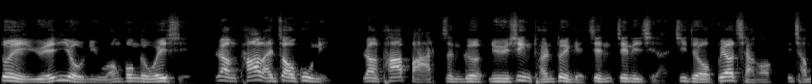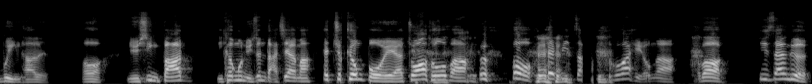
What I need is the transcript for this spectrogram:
对原有女王蜂的威胁，让她来照顾你，让她把整个女性团队给建建立起来。记得哦，不要抢哦，你抢不赢她的哦。女性八。你看过女生打架吗？哎，抓狂 boy 啊，抓头发，哦，比抓瓜熊啊，好不好？第三个，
